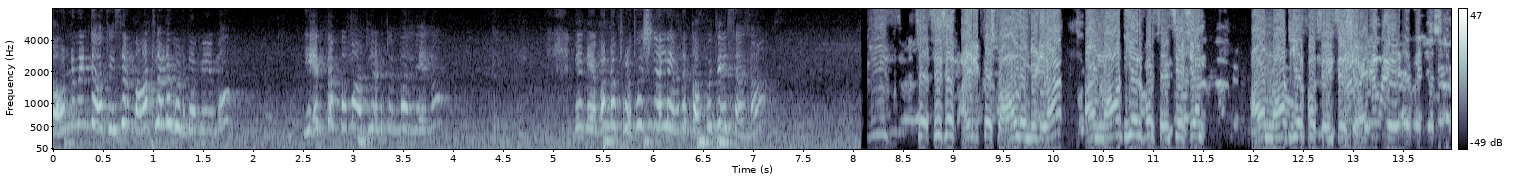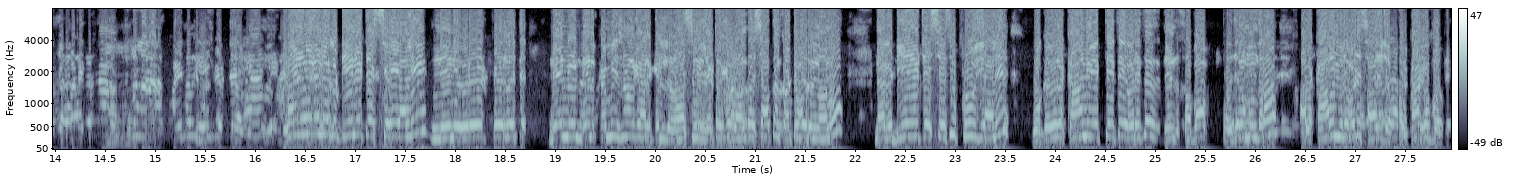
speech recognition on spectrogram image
గవర్నమెంట్ ఆఫీసర్ మాట్లాడకూడదా మేము? ఏం తప్పు మాట్లాడుతున్నాను నేను? నేను ఏమన్నా ప్రొఫెషనల్ ఏమైనా తప్పు చేశానా? Please I request all the media I'm not here for sensation I'm not here for sensation ఫైనల్గా నాకు డీలే చేయాలి. నేను ఎవరెవరి పేర్లు నేను నేను కమిషనర్ గారికి రాసిన లెటర్కి వంద శాతం కట్టుబడి ఉన్నాను. నాకు DNA టెస్ట్ చేసి ప్రూవ్ చేయాలి. ఒకవేళ కాని వ్యక్తి అయితే ఎవరైతే నేను సభ ప్రజల ముందర వాళ్ళ కాలం మీద పడి సారీ చెప్తాను కాకపోతే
